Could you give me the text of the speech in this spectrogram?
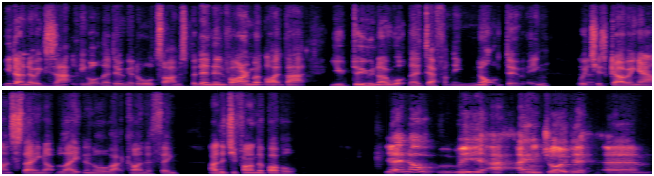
You don't know exactly what they're doing at all times, but in an environment like that, you do know what they're definitely not doing, which is going out and staying up late and all that kind of thing. How did you find the bubble? Yeah, no, we I, I enjoyed it. Um,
